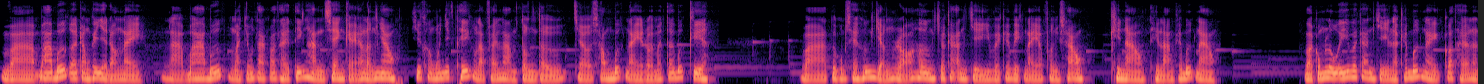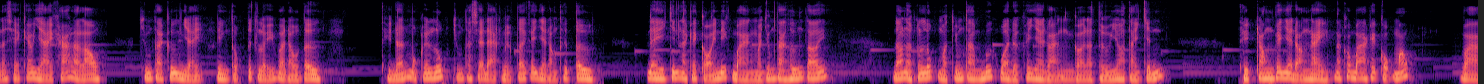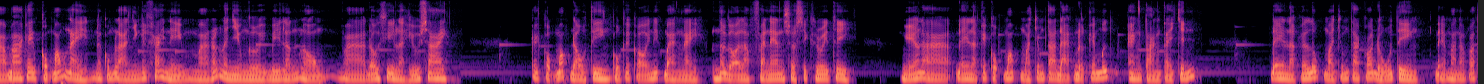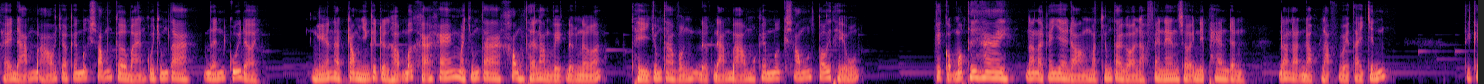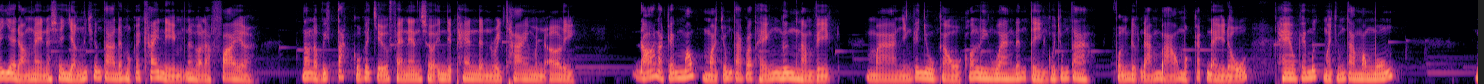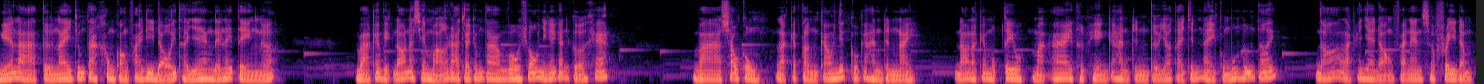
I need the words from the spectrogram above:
Và ba bước ở trong cái giai đoạn này là ba bước mà chúng ta có thể tiến hành xen kẽ lẫn nhau, chứ không có nhất thiết là phải làm tuần tự chờ xong bước này rồi mới tới bước kia. Và tôi cũng sẽ hướng dẫn rõ hơn cho các anh chị về cái việc này ở phần sau. Khi nào thì làm cái bước nào và cũng lưu ý với các anh chị là cái bước này có thể là nó sẽ kéo dài khá là lâu. Chúng ta cứ như vậy liên tục tích lũy và đầu tư. Thì đến một cái lúc chúng ta sẽ đạt được tới cái giai đoạn thứ tư. Đây chính là cái cõi niết bàn mà chúng ta hướng tới. Đó là cái lúc mà chúng ta bước qua được cái giai đoạn gọi là tự do tài chính. Thì trong cái giai đoạn này, nó có ba cái cột mốc. Và ba cái cột mốc này nó cũng là những cái khái niệm mà rất là nhiều người bị lẫn lộn và đôi khi là hiểu sai cái cột mốc đầu tiên của cái cõi niết bàn này, nó gọi là financial security. Nghĩa là đây là cái cột mốc mà chúng ta đạt được cái mức an toàn tài chính. Đây là cái lúc mà chúng ta có đủ tiền để mà nó có thể đảm bảo cho cái mức sống cơ bản của chúng ta đến cuối đời. Nghĩa là trong những cái trường hợp bất khả kháng mà chúng ta không thể làm việc được nữa, thì chúng ta vẫn được đảm bảo một cái mức sống tối thiểu. Cái cột mốc thứ hai, đó là cái giai đoạn mà chúng ta gọi là financial independent đó là độc lập về tài chính thì cái giai đoạn này nó sẽ dẫn chúng ta đến một cái khái niệm nó gọi là FIRE. Nó là viết tắt của cái chữ Financial Independent Retirement Early. Đó là cái mốc mà chúng ta có thể ngưng làm việc mà những cái nhu cầu có liên quan đến tiền của chúng ta vẫn được đảm bảo một cách đầy đủ theo cái mức mà chúng ta mong muốn. Nghĩa là từ nay chúng ta không còn phải đi đổi thời gian để lấy tiền nữa. Và cái việc đó nó sẽ mở ra cho chúng ta vô số những cái cánh cửa khác và sau cùng là cái tầng cao nhất của cái hành trình này. Đó là cái mục tiêu mà ai thực hiện cái hành trình tự do tài chính này cũng muốn hướng tới. Đó là cái giai đoạn financial freedom.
